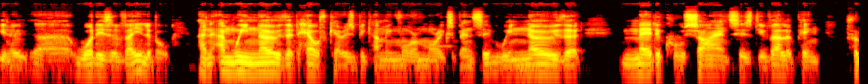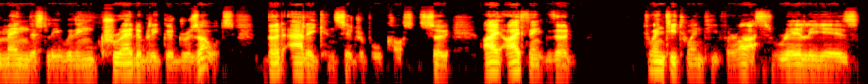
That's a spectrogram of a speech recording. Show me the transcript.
you know, uh, what is available. And and we know that healthcare is becoming more and more expensive. We know that medical science is developing tremendously with incredibly good results, but at a considerable cost. So I, I think that 2020 for us really is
